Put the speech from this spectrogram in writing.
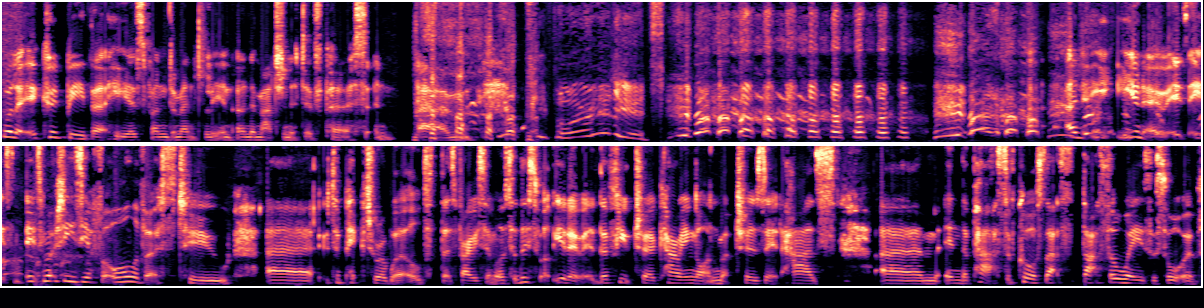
Well, it could be that he is fundamentally an unimaginative person. Um, People are idiots. and you know, it's it's it's much easier for all of us to uh, to picture a world that's very similar to this world. You know, the future carrying on much as it has um, in the past. Of course, that's that's always a sort of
